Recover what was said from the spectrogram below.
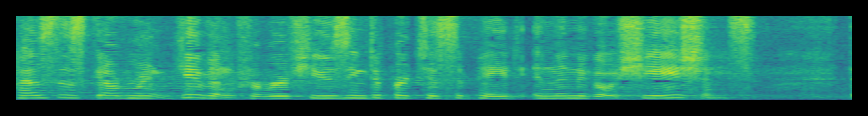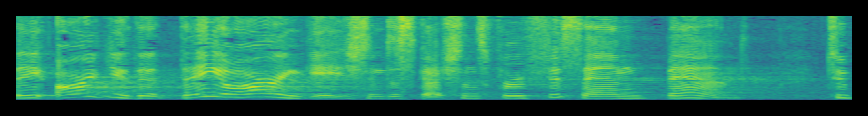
has this government given for refusing to participate in the negotiations? They argue that they are engaged in discussions for a fissile ban, to,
